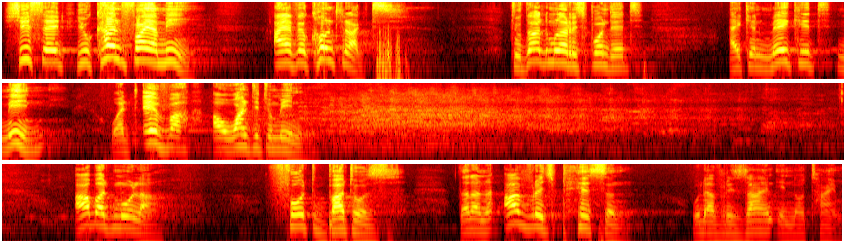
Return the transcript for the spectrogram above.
she said, You can't fire me. I have a contract. To that, Mohler responded, I can make it mean whatever I want it to mean. Albert Mohler fought battles that an average person would have resigned in no time.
